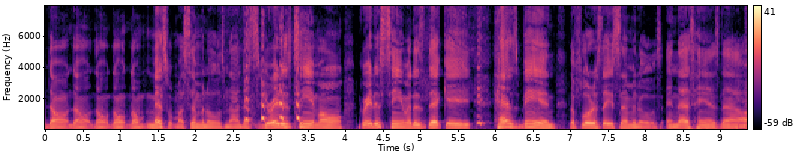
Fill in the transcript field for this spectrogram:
don't don't don't don't don't mess with my Seminoles now. The greatest team on greatest team of this decade has been the Florida State Seminoles, and that's hands down. I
